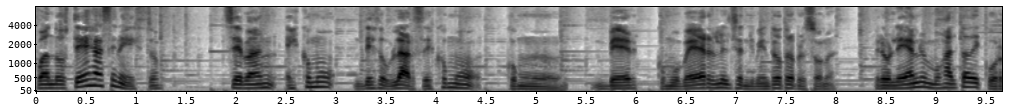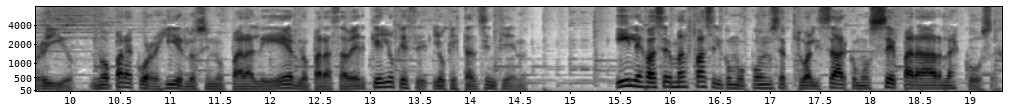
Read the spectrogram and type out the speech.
Cuando ustedes hacen esto, se van, es como desdoblarse, es como, como ver, como ver el sentimiento de otra persona. Pero léanlo en voz alta de corrido, no para corregirlo, sino para leerlo, para saber qué es lo que, lo que están sintiendo. Y les va a ser más fácil como conceptualizar, como separar las cosas,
